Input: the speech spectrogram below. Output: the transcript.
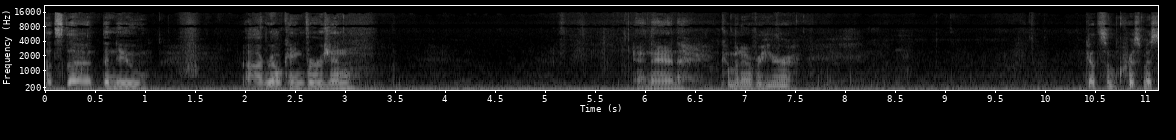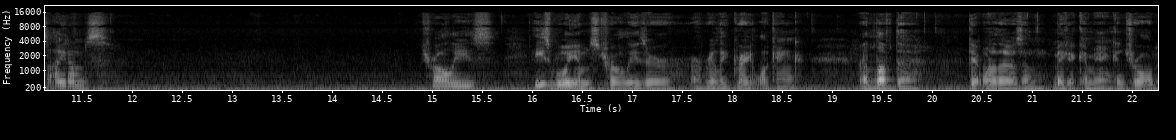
That's the, the new uh, Rail King version. And then coming over here, got some Christmas items. Trolleys. These Williams trolleys are, are really great looking. I'd love to get one of those and make it command controlled.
